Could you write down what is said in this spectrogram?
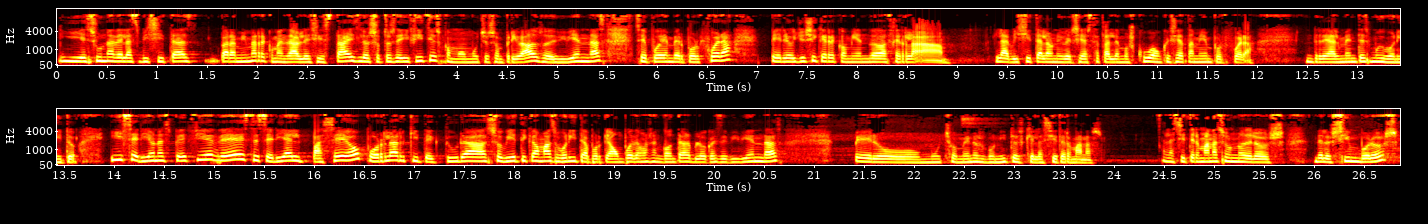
Y es una de las visitas para mí más recomendables. Si estáis, los otros edificios, como muchos son privados o de viviendas, se pueden ver por fuera, pero yo sí que recomiendo hacer la, visita a la Universidad Estatal de Moscú, aunque sea también por fuera. Realmente es muy bonito. Y sería una especie de, este sería el paseo por la arquitectura soviética más bonita, porque aún podemos encontrar bloques de viviendas, pero mucho menos bonitos que las Siete Hermanas. Las Siete Hermanas son uno de los, de los símbolos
